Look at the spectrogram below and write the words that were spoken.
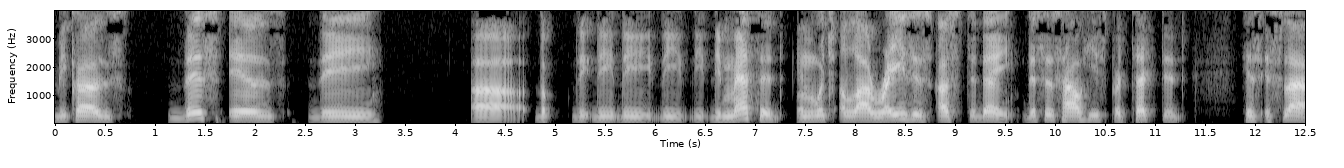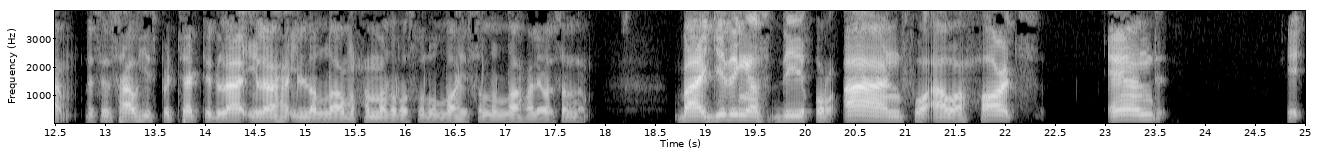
because this is the uh the the, the, the, the, the, method in which Allah raises us today. This is how He's protected His Islam. This is how He's protected La ilaha illallah Muhammad Rasulullah sallallahu alayhi wasallam by giving us the Quran for our hearts and it,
